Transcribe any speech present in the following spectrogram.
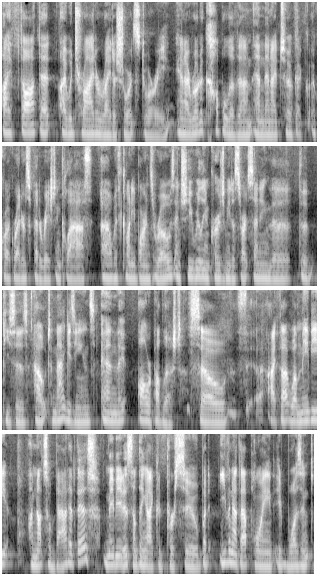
I thought that I would try to write a short story. And I wrote a couple of them. And then I took a, a Writers Federation class uh, with Connie Barnes Rose. And she really encouraged me to start sending the, the pieces out to magazines. And they all were published. So I thought, well, maybe I'm not so bad at this. Maybe it is something I could pursue. But even at that point, it wasn't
